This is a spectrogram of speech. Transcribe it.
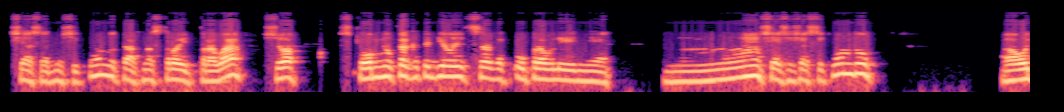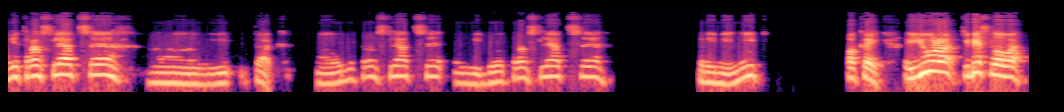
Сейчас, одну секунду. Так, настроить права. Все, вспомнил, как это делается, как управление. Сейчас, сейчас, секунду. Аудиотрансляция. А, так, аудиотрансляция, видеотрансляция. Применить. Окей. Юра, тебе слово.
